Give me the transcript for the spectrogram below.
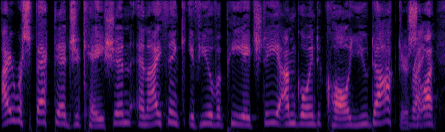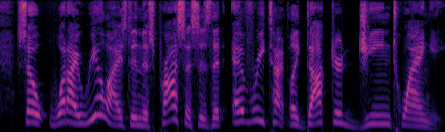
I respect education, and I think if you have a PhD, I'm going to call you doctor. So right. I so what I realized in this process is that every time, like Dr. Jean Twenge,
